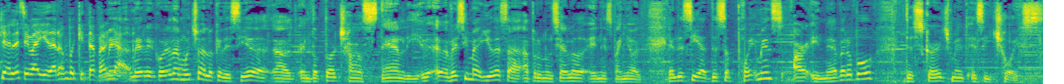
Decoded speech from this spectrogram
Ya les iba a ayudar un poquito, pero Me, me recuerda mucho a lo que decía ah, el doctor Charles Stanley. A ver si me ayudas a, a pronunciarlo en español. Él decía, disappointments are inevitable, discouragement is a choice.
